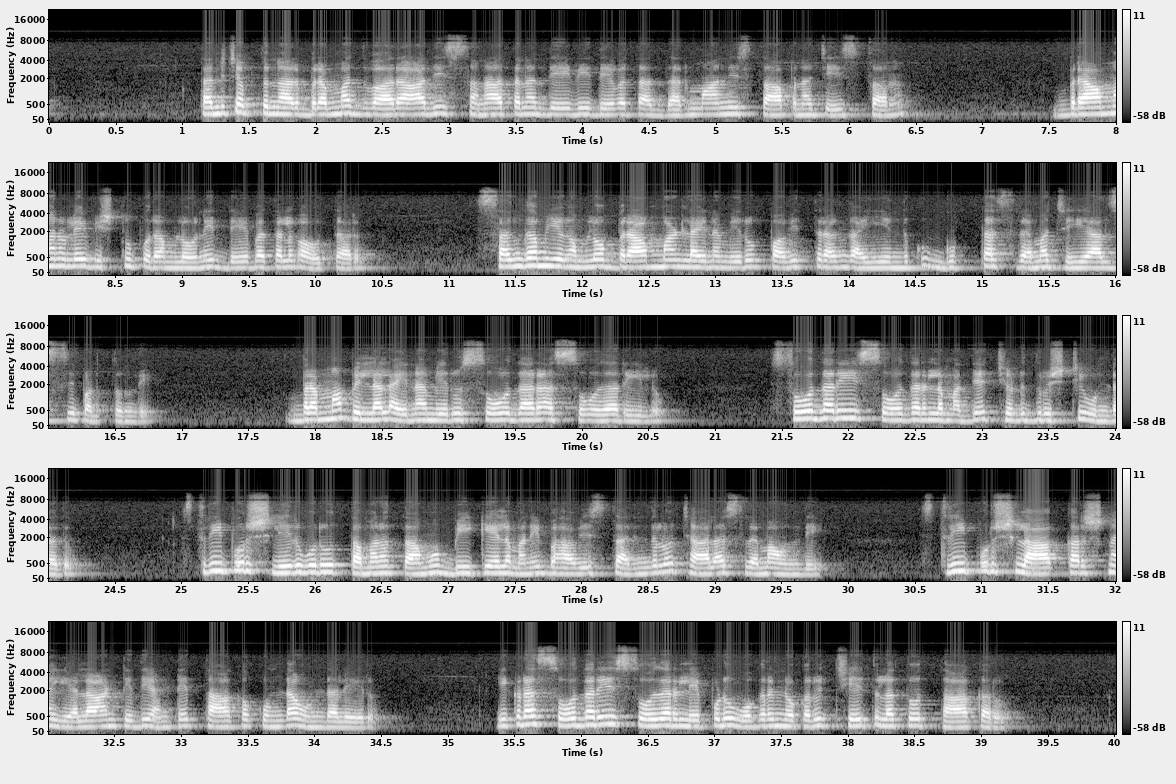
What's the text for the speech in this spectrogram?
తండ్రి చెప్తున్నారు బ్రహ్మ ద్వారా ఆది సనాతన దేవి దేవత ధర్మాన్ని స్థాపన చేయిస్తాను. బ్రాహ్మణులే విష్ణుపురంలోని దేవతలుగా అవుతారు. సంగం యుగంలో బ్రాహ్మణులైన మీరు పవిత్రంగా అయ్యేందుకు గుప్త శ్రమ చేయాల్సి పడుతుంది. బ్రహ్మ పిల్లలైన మీరు సోదర సోదరీలు. సోదరి సోదరుల మధ్య చెడు దృష్టి ఉండదు. స్త్రీ పురుషులు ఇరువురు తమను తాము బీకేలమని భావిస్తారు. ఇందులో చాలా శ్రమ ఉంది. స్త్రీ పురుషుల ఆకర్షణ ఎలాంటిది అంటే తాకకుండా ఉండలేరు. ఇక్కడ సోదరి సోదరులు ఎప్పుడు ఒకరినొకరు చేతులతో తాకరు.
